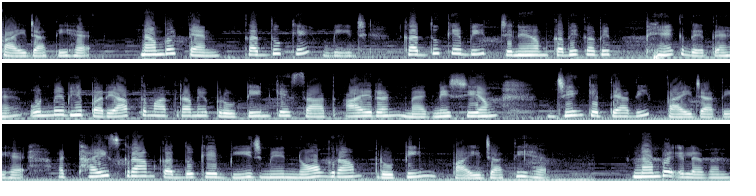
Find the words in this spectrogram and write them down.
पाई जाती है। नंबर टेन, कद्दू के बीज। कद्दू के बीज जिन्हें हम कभी कभी फेंक देते हैं, उनमें भी पर्याप्त मात्रा में प्रोटीन के साथ आयरन, मैग्नीशियम, जिंक इत्यादि पाई जाती है। 28 ग्राम कद्दू के बीज में 9 ग्राम प्रोटीन पाई जाती है। नंबर 11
